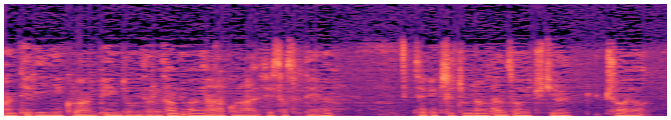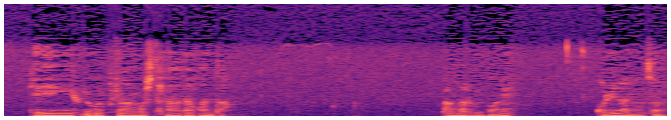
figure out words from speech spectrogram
다만 대리인이 그러한 배임적 의사를 상대방이 알았거나 알 수 있었을 때에는 제107쪽이랑 단서의 취지를 유추하여 대리행위의 효력을 부정하는 것이 타당하다고 한다. 방가로 2번에 권리남용설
